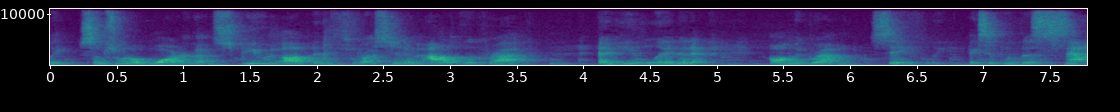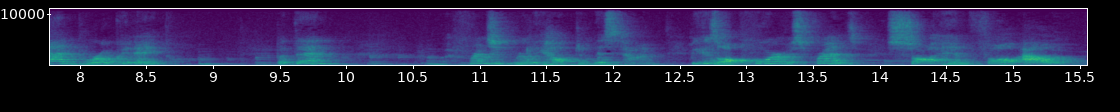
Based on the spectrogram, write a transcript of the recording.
like some sort of water that spewed up and thrusted him out of the crack, and he landed on the ground safely, except with a sad broken ankle. But then, friendship really helped him this time because all four of his friends saw him fall out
